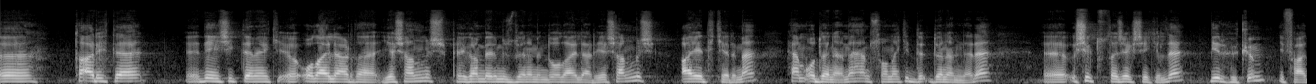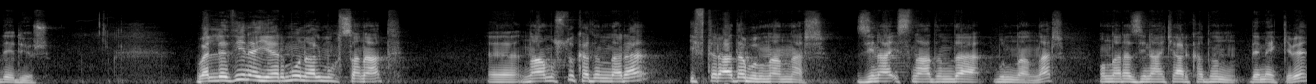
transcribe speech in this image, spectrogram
e, tarihte e, değişik demek e, olaylar da yaşanmış. Peygamberimiz döneminde olaylar yaşanmış. Ayet-i kerime hem o döneme hem sonraki dönemlere e, ışık tutacak şekilde bir hüküm ifade ediyor. وَالَّذ۪ينَ يَرْمُونَ الْمُحْسَنَاتِ e, Namuslu kadınlara iftirada bulunanlar, zina isnadında bulunanlar, onlara zinakar kadın demek gibi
